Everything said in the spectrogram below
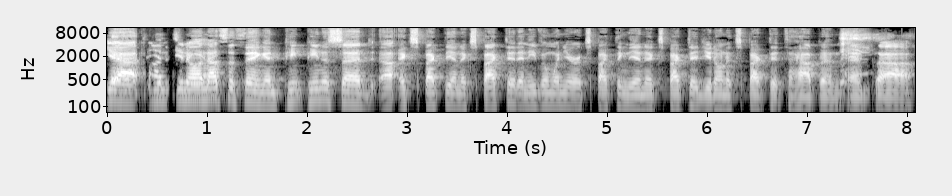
Yeah, you, you, know, and that's the thing. And P- Pina said, uh, expect the unexpected. And even when you're expecting the unexpected, you don't expect it to happen. And, uh,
